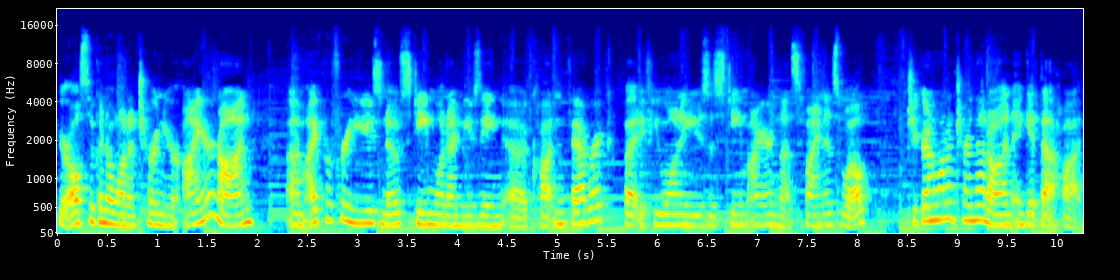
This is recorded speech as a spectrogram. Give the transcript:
You're also going to want to turn your iron on. Um, I prefer you use no steam when I'm using a cotton fabric, but if you want to use a steam iron, that's fine as well. But you're going to want to turn that on and get that hot.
